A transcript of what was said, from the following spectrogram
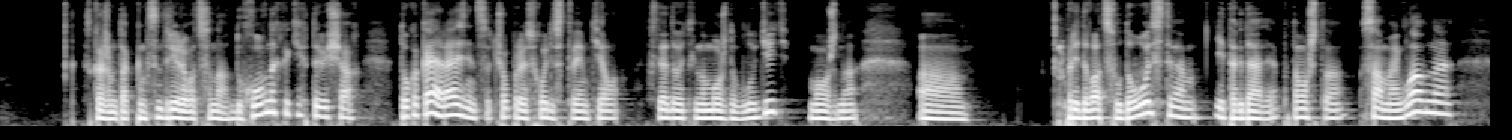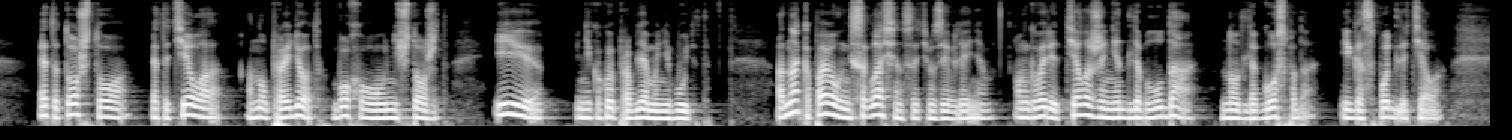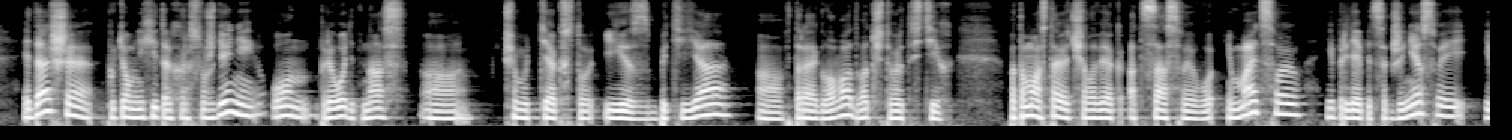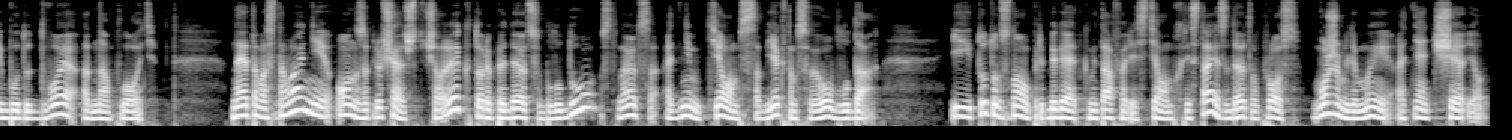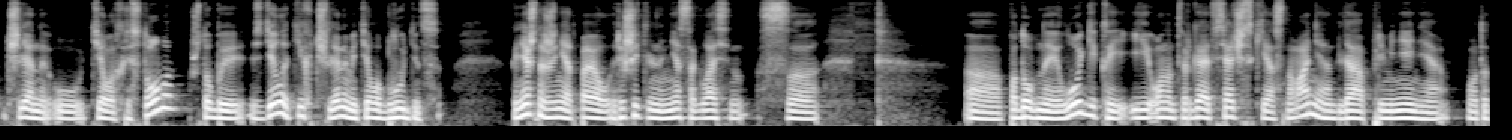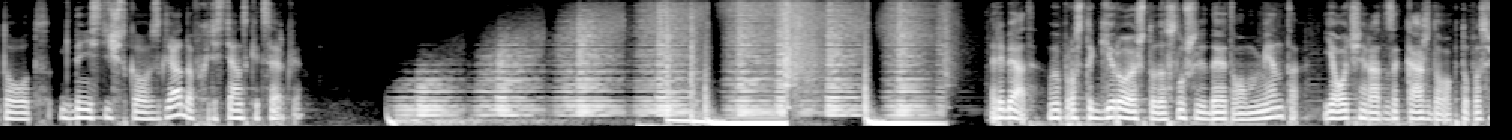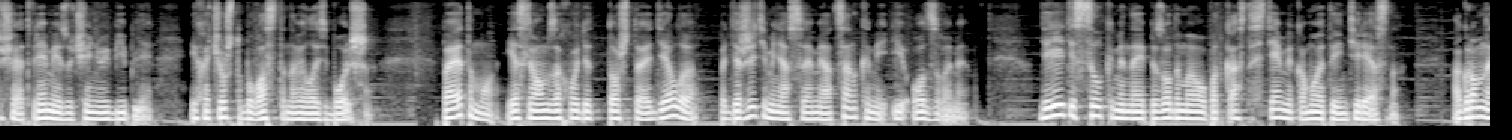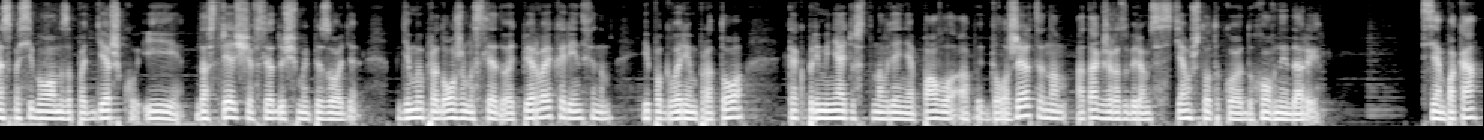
скажем так, концентрироваться на духовных каких-то вещах, то какая разница, что происходит с твоим телом? Следовательно, можно блудить, можно а, предаваться удовольствиям и так далее. Потому что самое главное – это то, что это тело, оно пройдет, Бог его уничтожит, и никакой проблемы не будет. Однако Павел не согласен с этим заявлением. Он говорит, тело же не для блуда, но для Господа, и Господь для тела. И дальше, путем нехитрых рассуждений, он приводит нас э, к этому тексту из Бытия, э, 2 глава, 24 стих – Потому оставит человек отца своего и мать свою, и прилепится к жене своей, и будут двое одна плоть. На этом основании он заключает, что человек, который предается блуду, становится одним телом с объектом своего блуда. И тут он снова прибегает к метафоре с телом Христа и задает вопрос, можем ли мы отнять члены у тела Христова, чтобы сделать их членами тела блудницы? Конечно же нет, Павел решительно не согласен с подобной логикой, и он отвергает всяческие основания для применения вот этого вот гедонистического взгляда в христианской церкви. Ребят, вы просто герои, что дослушали до этого момента. Я очень рад за каждого, кто посвящает время изучению Библии, и хочу, чтобы вас становилось больше – Поэтому, если вам заходит то, что я делаю, поддержите меня своими оценками и отзывами. Делитесь ссылками на эпизоды моего подкаста с теми, кому это интересно. Огромное спасибо вам за поддержку и до встречи в следующем эпизоде, где мы продолжим исследовать 1 Коринфянам и поговорим про то, как применять установление Павла об идоложертвенном, а также разберемся с тем, что такое духовные дары. Всем пока!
